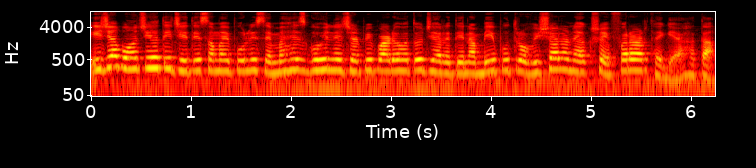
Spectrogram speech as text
ઈજા પહોંચી હતી, જે તે સમયે પોલીસે મહેશ ગોહિલને ઝડપી પાડ્યો હતો, જ્યારે તેના બે પુત્રો વિશાલ અને અક્ષય ફરાર થઈ ગયા હતા.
